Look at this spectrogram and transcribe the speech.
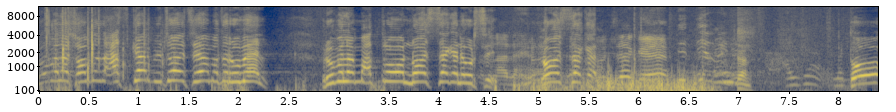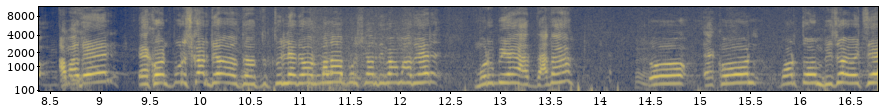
রুবেলের সব আজকের বিজয় হয়েছে আমাদের রুবেল। রুবেলের মাত্র নয় সেকেন্ড উঠছে। নয় সেকেন্ড তো আমাদের এখন পুরস্কার তুলে দেওয়ার পালা পুরস্কার দিব আমাদের মুরব্বী দাদা। তো এখন প্রথম বিজয় হয়েছে।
